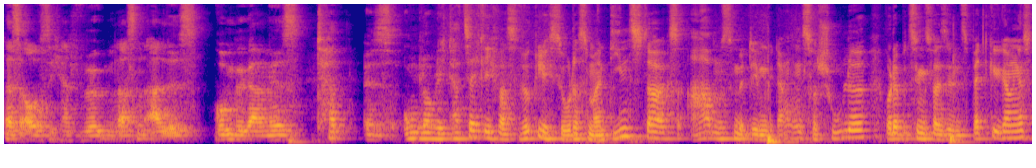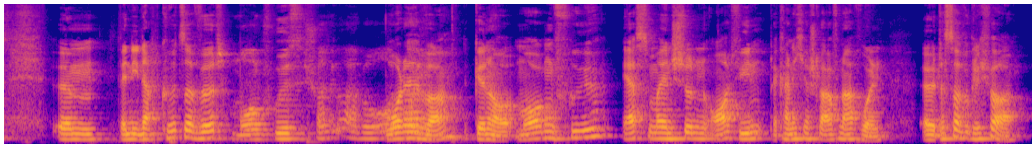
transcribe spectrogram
das auf sich hat wirken lassen, alles rumgegangen ist. Ta ist unglaublich. Tatsächlich war es wirklich so, dass man dienstags abends mit dem Gedanken zur Schule oder beziehungsweise ins Bett gegangen ist, ähm, wenn die Nacht kürzer wird, Morgen früh ist es scheißegal. Bro. whatever, genau, morgen früh, erst mal in Stunden Ort Wien, da kann ich ja Schlaf nachholen. Äh, das war wirklich wahr.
